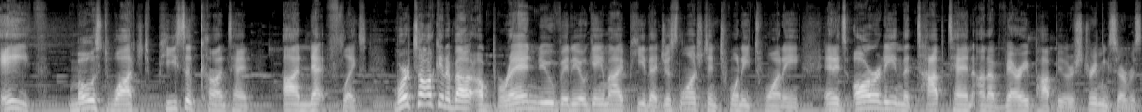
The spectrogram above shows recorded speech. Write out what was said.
eighth most watched piece of content on Netflix. We're talking about a brand new video game IP that just launched in 2020, and it's already in the top 10 on a very popular streaming service.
